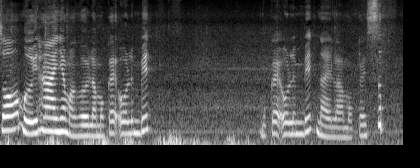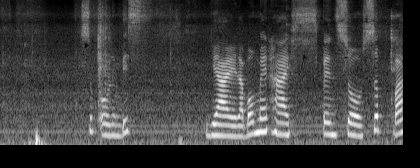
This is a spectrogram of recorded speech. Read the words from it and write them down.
số 12 nha mọi người là một cây Olympic. Một cây Olympic này là một cây súp súp Olympic. Dài là 4m2 Spencer Super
